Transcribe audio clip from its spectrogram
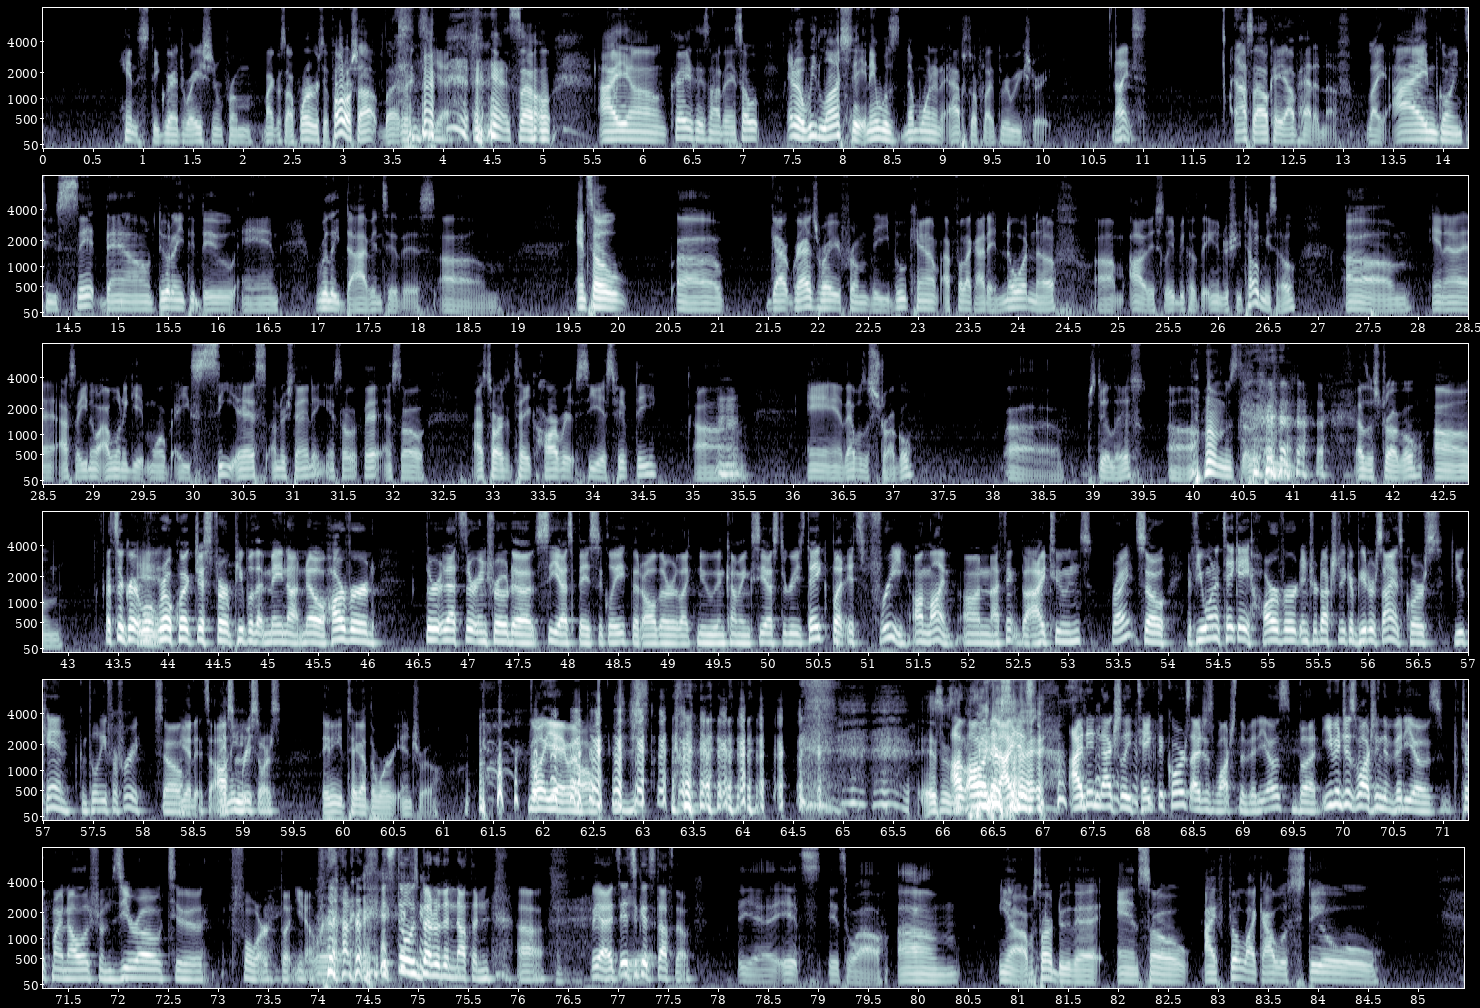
hence the graduation from Microsoft Word to Photoshop. But so I um created this and all that. So anyway, we launched it and it was number one in the App Store for like three weeks straight. Nice. And I said, okay, I've had enough. Like I'm going to sit down, do what I need to do, and really dive into this. Um, and so, uh, got graduated from the boot camp. I feel like I didn't know enough, um, obviously because the industry told me so. Um, and I, I said, you know, I want to get more of a CS understanding and stuff like that. And so, I started to take Harvard CS50, um, and that was a struggle. Uh, still is. Um, so that was- that was a struggle. Um, That's a great. Well, real quick, just for people that may not know, Harvard their that's their intro to CS basically that all their like new incoming CS degrees take, but it's free online on I think the iTunes, right? So if you want to take a Harvard Introduction to Computer Science course, you can completely for free. So Yeah, it's an awesome any- resource. They need to take out the word intro. Well, yeah, well, just, Just I'll, I'll admit, I just I didn't actually take the course. I just watched the videos, but even just watching the videos took my knowledge from zero to four. But you know, it still was better than nothing. Uh, but yeah, it's it's good stuff though. yeah it's it's wow um yeah i was starting to do that and so i feel like i was still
